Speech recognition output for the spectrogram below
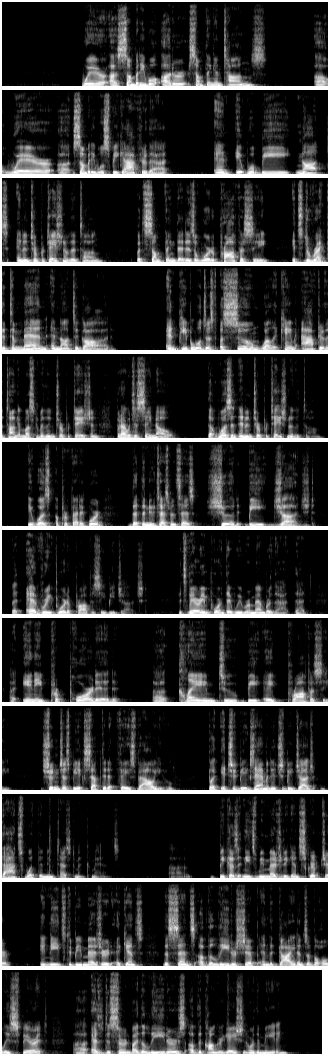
where uh, somebody will utter something in tongues, uh, where uh, somebody will speak after that, and it will be not an interpretation of the tongue, but something that is a word of prophecy. It's directed to men and not to God. And people will just assume, well, it came after the tongue, it must have been an interpretation. But I would just say, no, that wasn't an interpretation of the tongue. It was a prophetic word that the New Testament says should be judged. Let every word of prophecy be judged. It's very important that we remember that, that uh, any purported uh, claim to be a prophecy shouldn't just be accepted at face value, but it should be examined, it should be judged. That's what the New Testament commands. Uh, because it needs to be measured against Scripture, it needs to be measured against the sense of the leadership and the guidance of the Holy Spirit uh, as discerned by the leaders of the congregation or the meeting.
